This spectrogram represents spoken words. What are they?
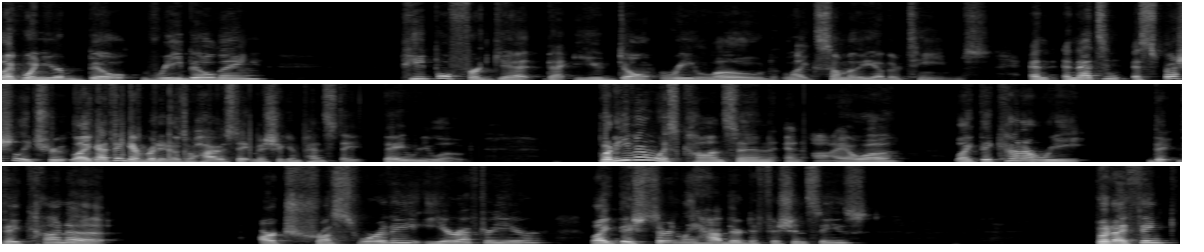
like when you're built rebuilding, people forget that you don't reload like some of the other teams. And and that's especially true. Like I think everybody knows Ohio State, Michigan, Penn State, they reload. But even Wisconsin and Iowa, like they kind of re they, they kind of are trustworthy year after year. Like they certainly have their deficiencies. But I think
